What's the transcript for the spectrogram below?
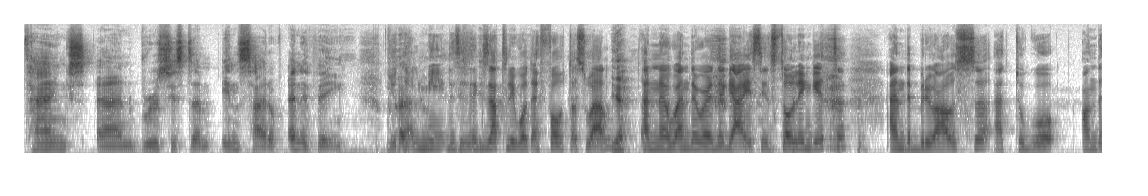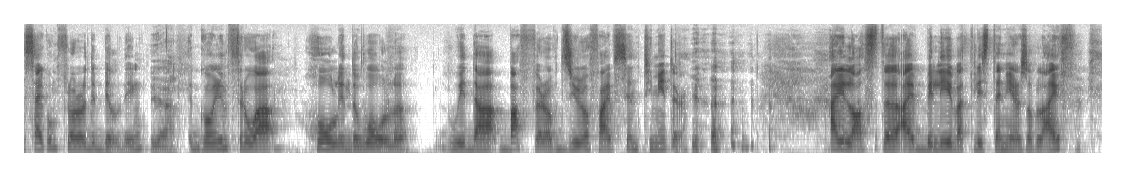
tanks and brew system inside of anything? You tell me. This is exactly what I thought as well. Yeah. And uh, when there were the guys installing it, and the brew house had to go on the second floor of the building, Yeah. going through a hole in the wall with a buffer of 0.5 centimeter. I lost, uh, I believe, at least 10 years of life.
